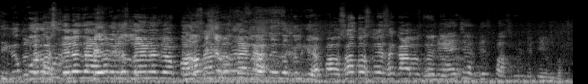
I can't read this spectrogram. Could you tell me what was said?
तिघं तुम्ही पोरं बसलेलं जागा बेदखल- दिसलाय ना जेव्हा पावसात बसलाय पावसात बसलाय सकाळ न्यायाच्या अगदीच पाच मिनिटं येऊन बसतो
